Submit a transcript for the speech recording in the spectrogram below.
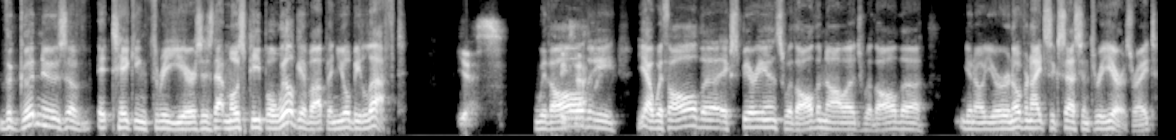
the good news of it taking three years is that most people will give up and you'll be left. Yes. With all exactly. the yeah, with all the experience, with all the knowledge, with all the you know you're an overnight success in three years right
